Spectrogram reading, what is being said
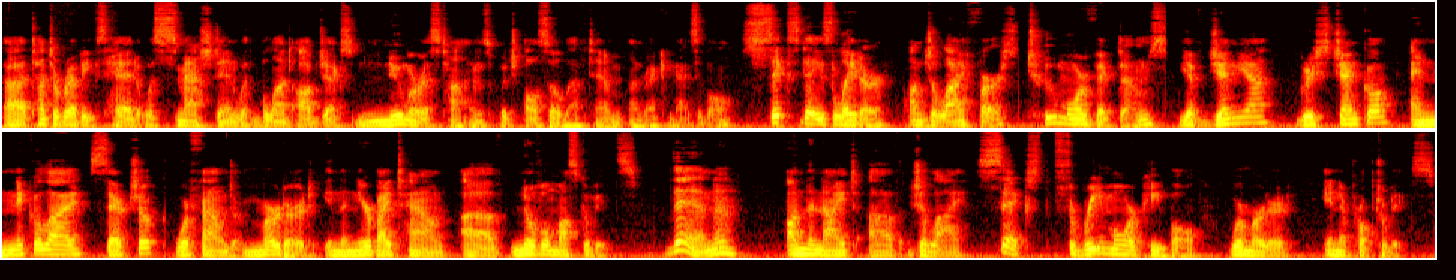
uh, Tatarevic's head was smashed in with blunt objects numerous times, which also left him unrecognizable. Six days later, on July 1st, two more victims, Yevgenia Grishchenko and Nikolai Serchuk, were found murdered in the nearby town of Novomoskovets. Then, on the night of July 6th, three more people were murdered in Dnipropetrovsk.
